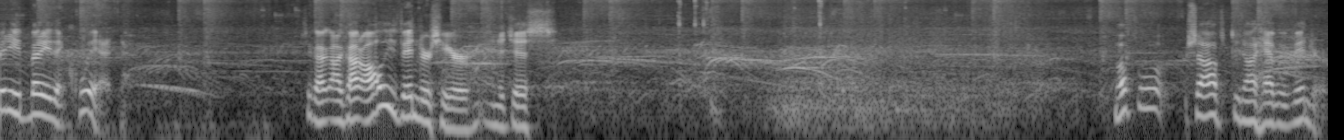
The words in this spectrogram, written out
Anybody that quit. So I, I got all these vendors here, and it just Multiple shops do not have a vendor.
